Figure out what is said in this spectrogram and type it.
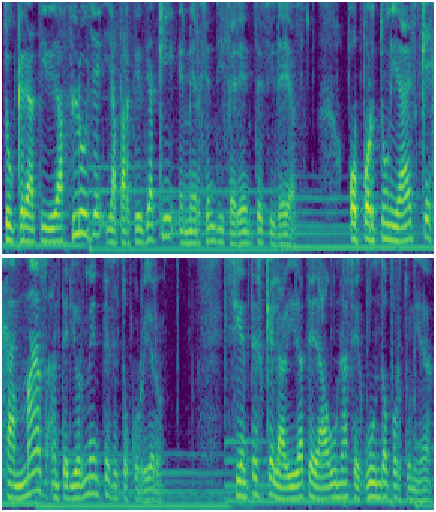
Tu creatividad fluye y a partir de aquí emergen diferentes ideas, oportunidades que jamás anteriormente se te ocurrieron. Sientes que la vida te da una segunda oportunidad.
